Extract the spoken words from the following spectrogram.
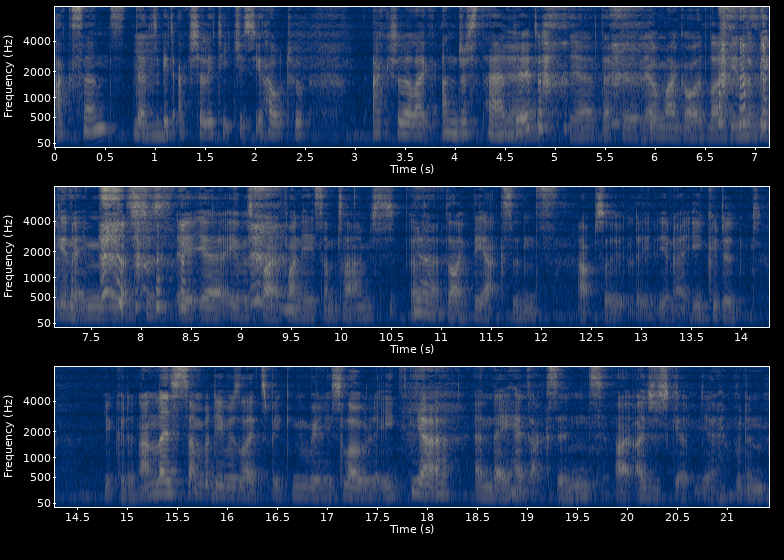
accents that Mhm. it actually teaches you how to actually like understand yeah, it. yeah, definitely. Oh my god! Like in the beginning, it's just it, yeah, it was quite funny sometimes. Uh, Yeah. like the accents, absolutely. You know, you couldn't, you couldn't unless somebody was like speaking really slowly yeah. and they had accents. I, I just get yeah, wouldn't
